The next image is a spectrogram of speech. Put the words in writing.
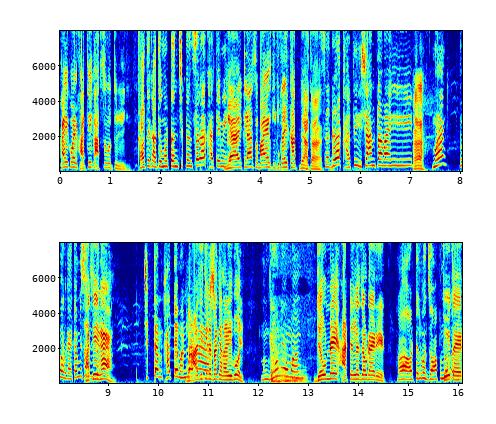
काय काय खाते का असं म्हणतो मी? खाते खाते मटण चिकन सगळं खाते मी. मी ऐकलं असं बाहेर तू तू काही खात नाही आता. सगळं खाते शांताबाई. हा. मग तुम्हाला काय कमी खाते सांगितलं? ना चिकन खाते मग आज येते का संध्याकाळी बोल. मग घेऊन येऊ मग. जेवण नाही हॉटेलला जाऊ डायरेक्ट हा हॉटेलमध्ये जाऊ. आपण तू दोघं. तयार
